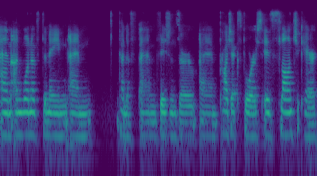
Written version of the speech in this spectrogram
Um, and one of the main um, kind of um, visions or um, projects for it is Sláinte Care,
